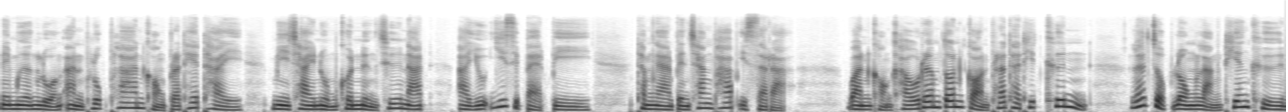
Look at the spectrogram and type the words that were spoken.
ในเมืองหลวงอันพลุกพล่านของประเทศไทย มีชายหนุ่มคนหนึ่งชื่อนัทอายุ 28 ปีทำงานเป็นช่างภาพอิสระ วันของเขาเริ่มต้นก่อนพระอาทิตย์ขึ้น และจบลงหลังเที่ยงคืน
